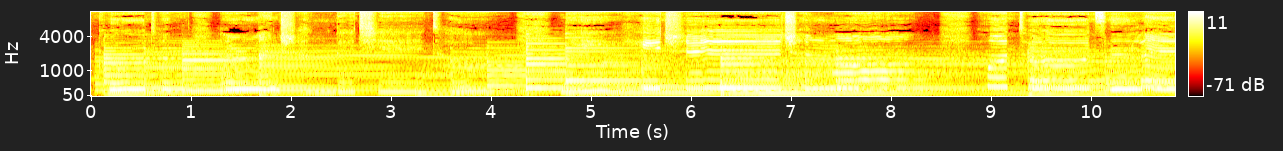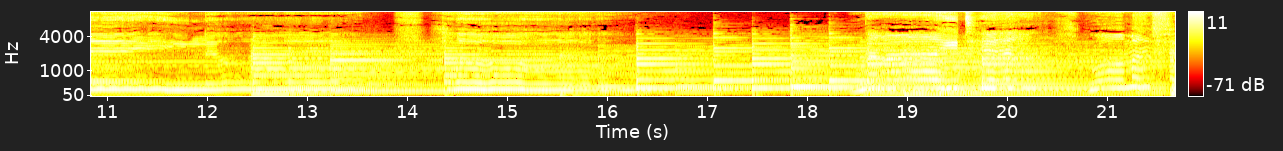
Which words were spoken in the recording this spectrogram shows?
孤独而漫长的街头你一直沉默我独自泪流。那一天我们分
